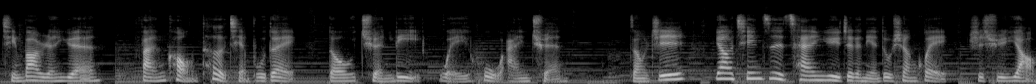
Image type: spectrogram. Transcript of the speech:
情报人员、反恐特遣部队都全力维护安全。总之，要亲自参与这个年度盛会，是需要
